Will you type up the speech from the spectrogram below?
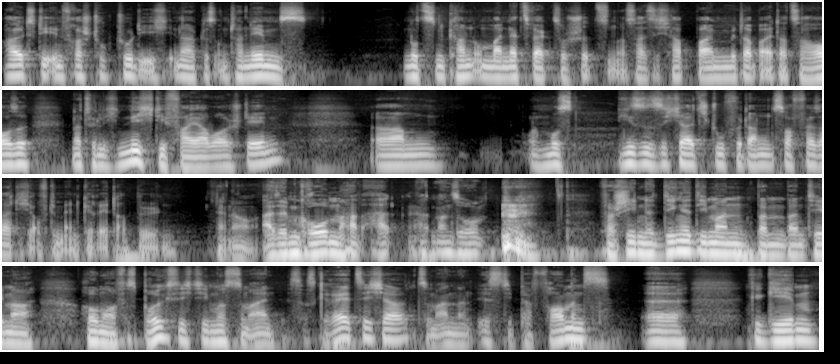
halt die Infrastruktur, die ich innerhalb des Unternehmens nutzen kann, um mein Netzwerk zu schützen. Das heißt, ich habe beim Mitarbeiter zu Hause natürlich nicht die Firewall stehen ähm, und muss diese Sicherheitsstufe dann softwareseitig auf dem Endgerät abbilden. Genau. Also im Groben hat, hat, hat man so verschiedene Dinge, die man beim, beim Thema Homeoffice berücksichtigen muss. Zum einen ist das Gerät sicher, zum anderen ist die Performance äh, gegeben.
